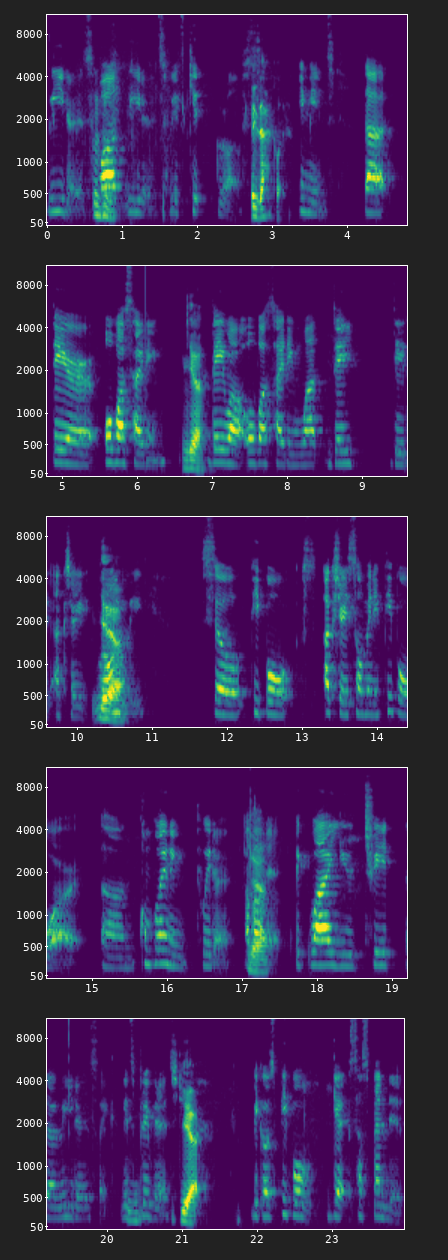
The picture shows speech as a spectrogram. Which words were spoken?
leaders, Mhm. world leaders, with kid gloves. Exactly. It means that they're oversighting. Yeah. They were oversighting what they did actually wrongly Yeah. So people, actually, so many people were um, complaining Twitter about Yeah. it. Be- Why you treat the leaders like with Mm. privilege? Yeah. because people get suspended.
